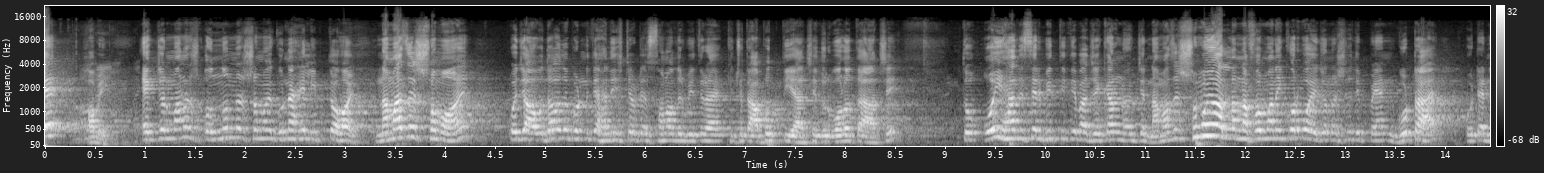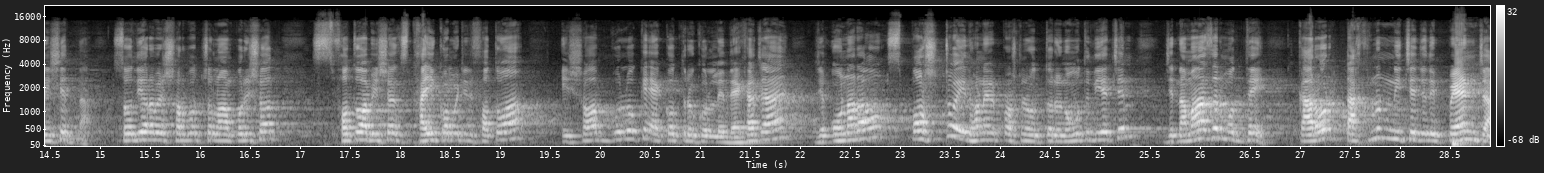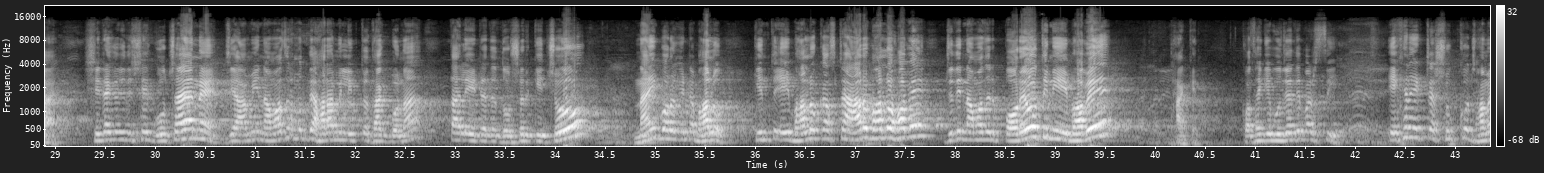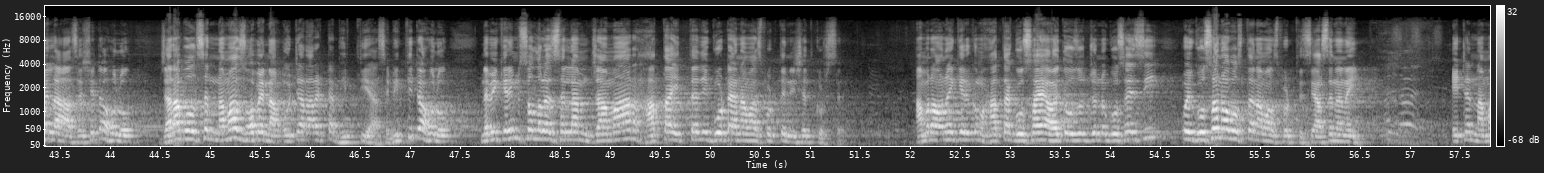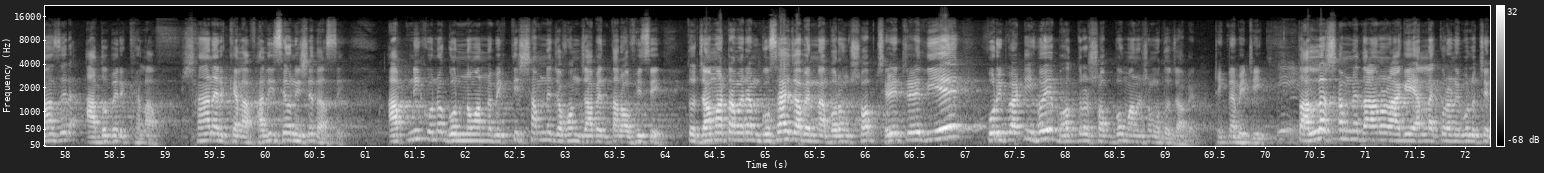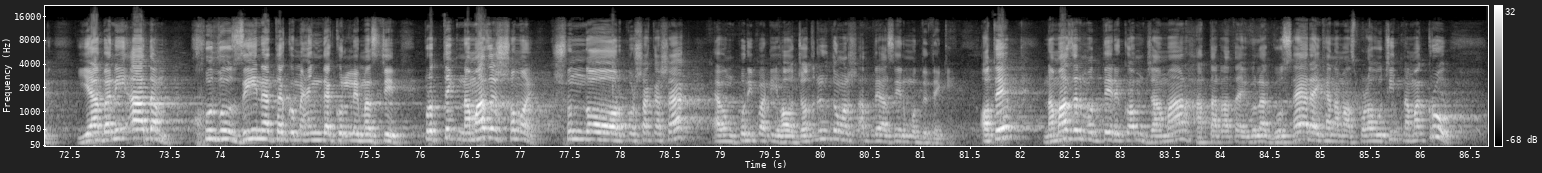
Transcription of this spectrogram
হবে। একজন মানুষ অন্যান্য সময় গুনাহে লিপ্ত হয়, নামাজের সময় ওই যে আউদাউদ বর্ণিত হাদিসটা ওটা সনদের ভিতরে কিছুটা আপত্তি আছে, দুর্বলতা আছে। তো ওই হাদিসের ভিত্তিতে বা যে কারণে যে নামাজের সময়ও আল্লাহ নাফরমানি করব এই জন্য সে যদি প্যান্ট গোটায়, ওইটা নিষেধ না। সৌদি আরবের সর্বোচ্চ লামা পরিষদ, ফতোয়া বিষয়ক স্থায়ী কমিটির ফতোয়া এই সবগুলোকে একত্র করলে দেখা যায় যে ওনারাও স্পষ্ট এই ধরনের প্রশ্নের উত্তরে অনুমতি দিয়েছেন যে নামাজের মধ্যে কারোর টাকনুর নিচে যদি প্যান্ট যায়, সেটাকে যদি সে গোছায় নেয় যে আমি নামাজের মধ্যে হারামি লিপ্ত থাকব না, তাহলে এটাতে দোষের কিছু নাই, বরং এটা ভালো। কিন্তু এই ভালো কাজটা আরও ভালো হবে যদি নামাজের পরেও তিনি এইভাবে থাকেন। কথা কি বুঝাতে পারছি? এখানে একটা সূক্ষ্ম ঝামেলা আছে, সেটা হলো যারা বলছেন নামাজ হবে না, ওইটার আরেকটা ভিত্তি আছে। ভিত্তিটা হলো নবী করিম সাল্লাহ সাল্লাম জামার হাতা ইত্যাদি গোটায় নামাজ পড়তে নিষেধ করছে। আমরা অনেক এরকম হাতা গোছায়, হয়তো ওজোর জন্য গোসাইছি ওই গোছানো অবস্থায় নামাজ পড়তেছি, আছে না নেই? এটা নামাজের আদবের খেলাফ, শানের খেলাফ, হাদিসেও নিষেধ আছে। আপনি কোনো গণ্যমান্য ব্যক্তির সামনে যখন যাবেন তার অফিসে, তো জামা টামেরাম গোছায় যাবেন না, বরং সব ছেড়ে ছেড়ে দিয়ে পরিপাটি হয়ে ভদ্র সভ্য মানুষের মতো যাবেন। ঠিক না ঠিক তো আল্লাহর সামনে দাঁড়ানোর আগে আল্লাহ কোরআনে বলেছেন ইয়াবানি আদম খুদু জিনাতাকুম ইনদা কুল্লি মসজিদ। প্রত্যেক নামাজের সময় সুন্দর পোশাক আশাক এবং পরিপাটি হও যতটুকু তোমার সাধ্যে আছে এর মধ্যে থেকে। অতএব নামাজের মধ্যে এরকম জামার হাতা টাতা এগুলা গোছায় রেখা নামাজ পড়া উচিত না, মাকরু।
